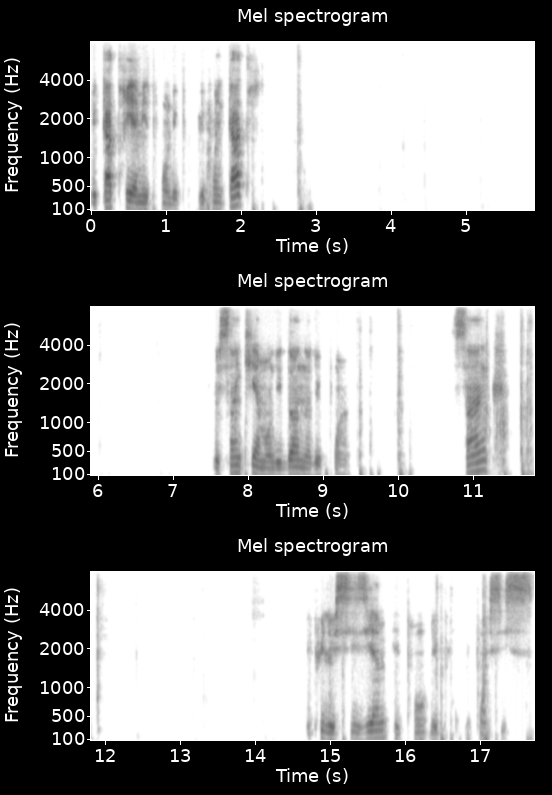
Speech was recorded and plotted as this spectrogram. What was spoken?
Le quatrième, il prend le, point 4. Le cinquième, on lui donne le point 5. Et puis le sixième, il prend le, point 6.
